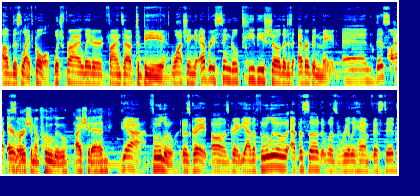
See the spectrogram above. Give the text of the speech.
of this life goal, which Fry later finds out to be watching every single TV show that has ever been made. And this episode their version of Hulu, I should add. yeah, Hulu. It was great. Oh, it was great. Yeah, the Fulu episode was really ham-fisted.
